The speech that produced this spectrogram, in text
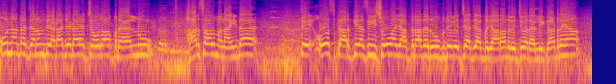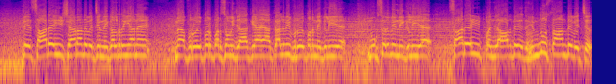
ਉਹਨਾਂ ਦਾ ਜਨਮ ਦਿਹਾੜਾ ਜਿਹੜਾ ਹੈ 14 ਅਪ੍ਰੈਲ ਨੂੰ ਹਰ ਸਾਲ ਮਨਾਈਦਾ ਹੈ ਤੇ ਉਸ ਕਰਕੇ ਅਸੀਂ ਸ਼ੋਭਾ ਯਾਤਰਾ ਦੇ ਰੂਪ ਦੇ ਵਿੱਚ ਅੱਜ ਬਾਜ਼ਾਰਾਂ ਦੇ ਵਿੱਚੋਂ ਰੈਲੀ ਕੱਢ ਰਹੇ ਹਾਂ। ਤੇ ਸਾਰੇ ਹੀ ਸ਼ਹਿਰਾਂ ਦੇ ਵਿੱਚ ਨਿਕਲ ਰਹੀਆਂ ਨੇ। ਮੈਂ ਫਿਰੋਜ਼ਪੁਰ ਪਰਸੋਂ ਵੀ ਜਾ ਕੇ ਆਇਆ ਕੱਲ ਵੀ ਫਿਰੋਜ਼ਪੁਰ ਨਿਕਲੀ ਹੈ ਮੁਕਤਸਰ ਵੀ ਨਿਕਲੀ ਹੈ। ਸਾਰੇ ਹੀ ਪੰਜਾਬ ਦੇ ਹਿੰਦੁਸਤਾਨ ਦੇ ਵਿੱਚ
